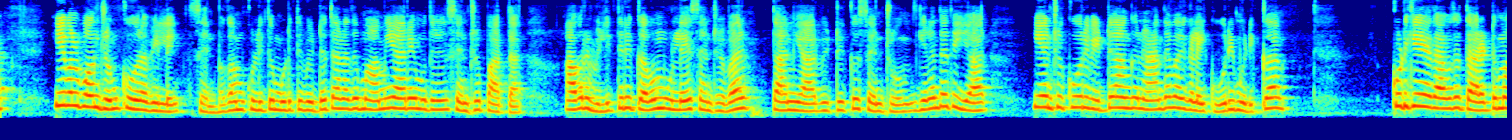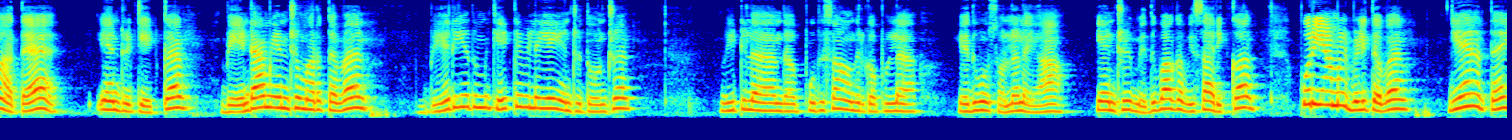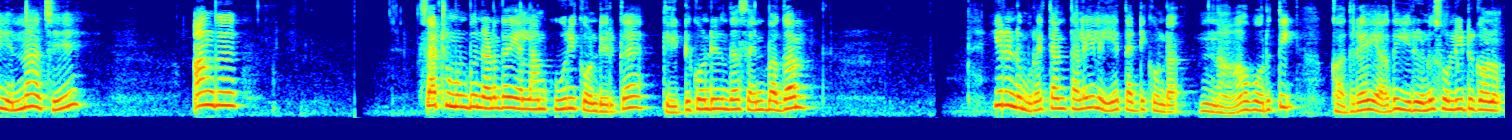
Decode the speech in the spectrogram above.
இவள் ஒன்றும் கூறவில்லை. செண்பகம் குளித்து முடித்துவிட்டு தனது மாமியாரை முதலில் சென்று பார்த்தார். அவர் விழித்திருக்கவும் உள்ளே சென்றவர் தான் யார் வீட்டுக்கு சென்றோம் இறந்தது யார்? என்று கூறிவிட்டு அங்கு நடந்தவர்களை கூறி முடிக்க குடிக்க ஏதாவது தரட்டுமா அத்தை? என்று கேட்க வேண்டாம் என்று மறுத்தவர் வேறு எதுவும் கேட்கவில்லையே என்று தோன்ற வீட்டில் அந்த புதுசாக வந்திருக்க புள்ள எதுவும் சொல்லலையா? என்று மெதுவாக விசாரிக்க புரியாமல் விழித்தவர் ஏன் அத்தை என்னாச்சு? அங்கு சற்று முன்பு நடந்ததையெல்லாம் கூறிக்கொண்டிருக்க கேட்டுக்கொண்டிருந்த செண்பகம் இரண்டு முறை தன் தலையிலேயே தட்டி கொண்டார் நான் ஒருத்தி கதிரையாவது இருன்னு சொல்லிட்டு இருக்கணும்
